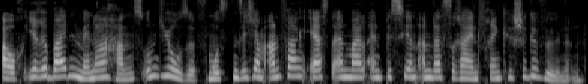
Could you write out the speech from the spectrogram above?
Auch ihre beiden Männer Hans und Josef mussten sich am Anfang erst einmal ein bisschen an das Rheinfränkische gewöhnen.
